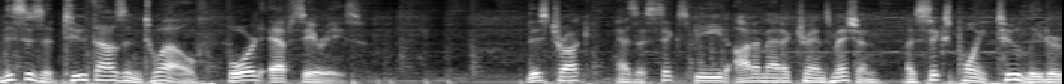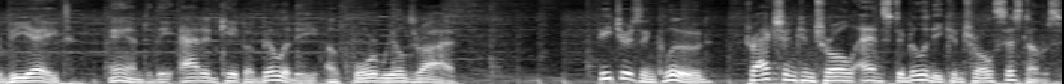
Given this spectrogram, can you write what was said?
This is a 2012 Ford F-Series. This truck has a six-speed automatic transmission, a 6.2-liter V8, and the added capability of four-wheel drive. Features include traction control and stability control systems,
